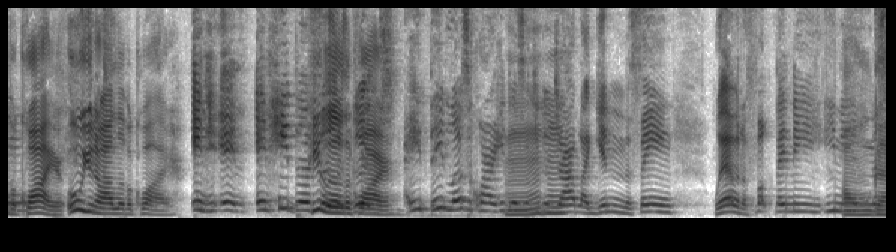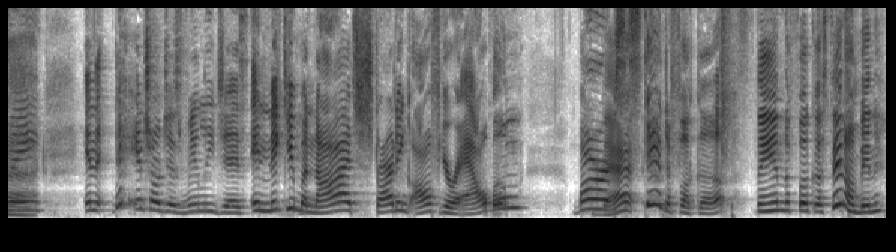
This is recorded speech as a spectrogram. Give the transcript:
Love a choir. Oh, you know, I love a choir. and and and he does. He loves a good, choir. Mm-hmm. He, he loves a choir. He does such a good job, like getting them to sing wherever the fuck they need. He needs Oh, to God. sing. And that intro just really just and Nicki Minaj starting off your album, Barbs, That- stand the fuck up. Stand the fuck up. Stand on, Benny.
